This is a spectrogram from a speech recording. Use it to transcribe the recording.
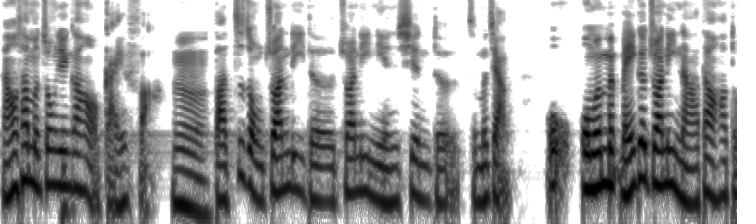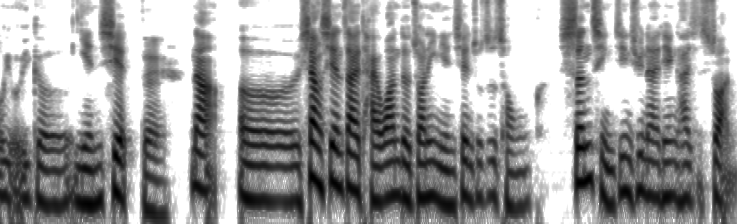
然后他们中间刚好改法，嗯，把这种专利的专利年限的怎么讲？我我们每每一个专利拿到，它都有一个年限，对。那呃，像现在台湾的专利年限就是从申请进去那一天开始算，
